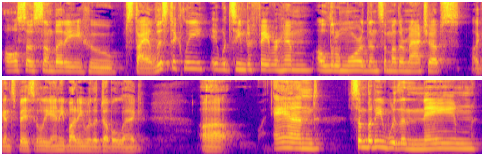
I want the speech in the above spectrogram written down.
also somebody who stylistically it would seem to favor him a little more than some other matchups against basically anybody with a double leg. Uh, and somebody with a name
